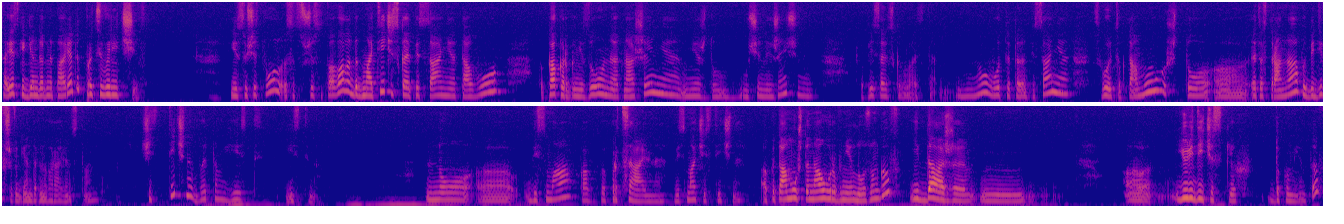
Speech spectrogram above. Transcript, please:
Советский гендерный порядок противоречив. И существовало, догматическое описание того, как организованы отношения между мужчиной и женщиной при советской власти. Ну, вот это описание сводится к тому, что э, это страна победившего гендерного равенства. Частично в этом есть истина, но э, весьма как бы парциальная, весьма частичная. А потому что на уровне лозунгов и даже э, юридических документов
